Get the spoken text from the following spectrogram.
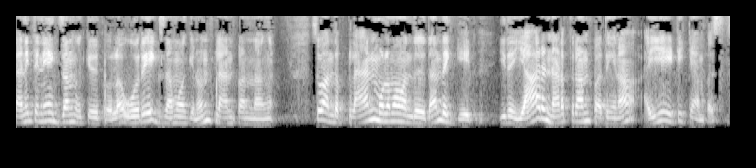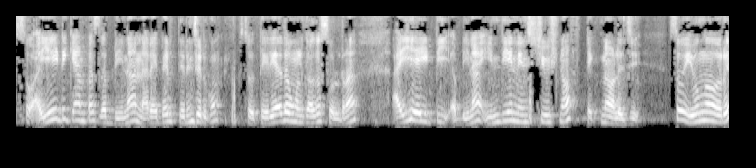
தனித்தனியாக எக்ஸாம் வைக்கிறது போல ஒரே எக்ஸாம் வைக்கணும்னு பிளான் பண்ணாங்க. ஸோ அந்த பிளான் மூலமா வந்தது தான் இந்த கேட் இதை யார் நடத்துறான்னு பாத்தீங்கன்னா IIT campus so IIT campus அப்படின்னா நிறைய பேர் தெரிஞ்சிருக்கும். ஸோ தெரியாதவங்களுக்காக சொல்றேன். ஐஐடி அப்படின்னா Indian institution of technology so இவங்க ஒரு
